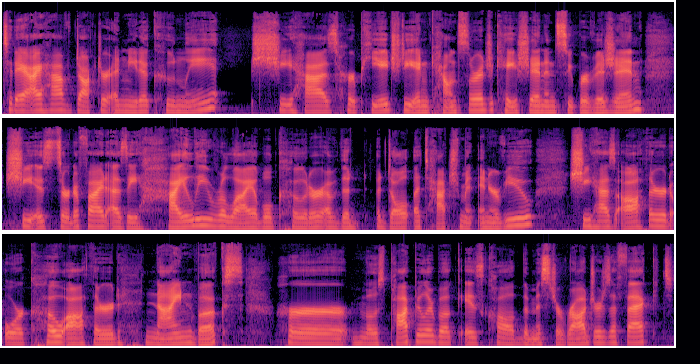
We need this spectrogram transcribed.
Today, I have Dr. Anita Kuhnley she has her PhD in counselor education and supervision. She is certified as a highly reliable coder of the adult attachment interview. She has authored or co authored nine books. Her most popular book is called The Mr. Rogers Effect.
